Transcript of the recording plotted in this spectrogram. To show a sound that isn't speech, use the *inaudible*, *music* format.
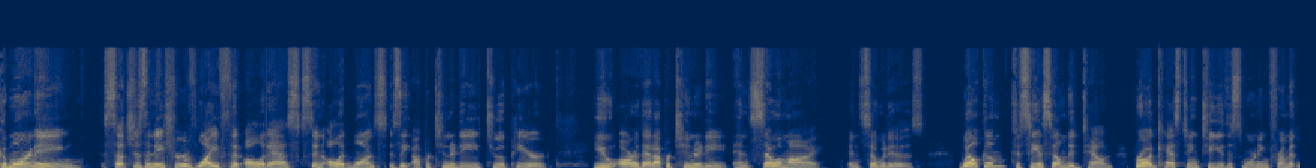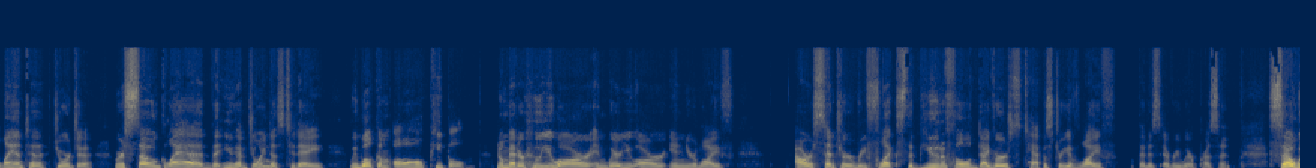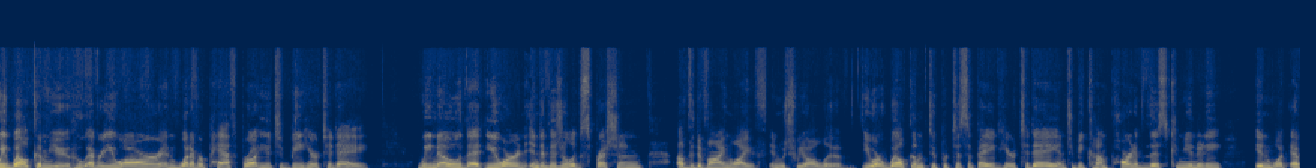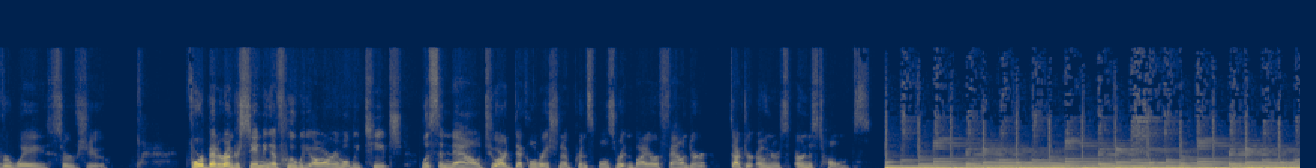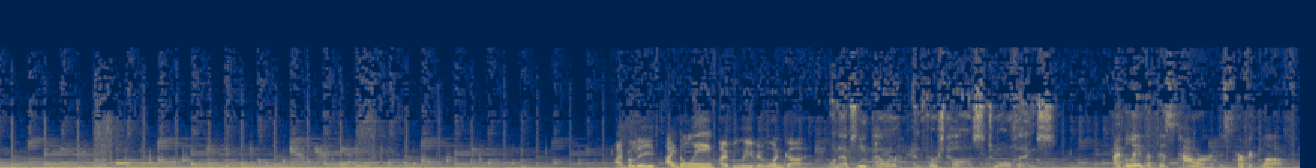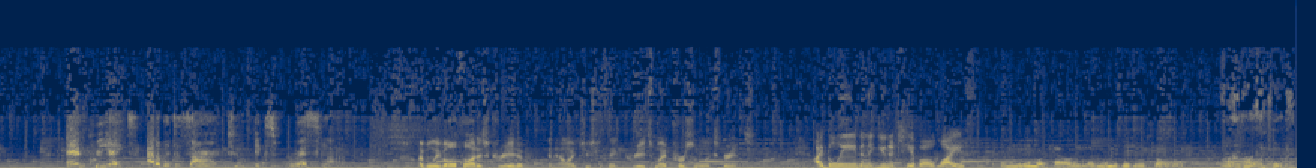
Good morning. Such is the nature of life that all it asks and all it wants is the opportunity to appear. You are that opportunity, and so am I, and so it is. Welcome to CSL Midtown, broadcasting to you this morning from Atlanta, Georgia. We're so glad that you have joined us today. We welcome all people, no matter who you are and where you are in your life. Our center reflects the beautiful, diverse tapestry of life that is everywhere present. So we welcome you, whoever you are, and whatever path brought you to be here today. We know that you are an individual expression of the divine life in which we all live. You are welcome to participate here today and to become part of this community in whatever way serves you. For a better understanding of who we are and what we teach, Listen now to our Declaration of Principles written by our founder, Dr. Ernest Holmes. I believe. I believe. I believe in one God, one absolute power and first cause to all things. I believe that this power is perfect love and creates out of a desire to express love. I believe all thought is creative, and how I choose to think creates my personal experience. I believe in the unity of all life and the immortality of the individual soul, forever unfolding.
